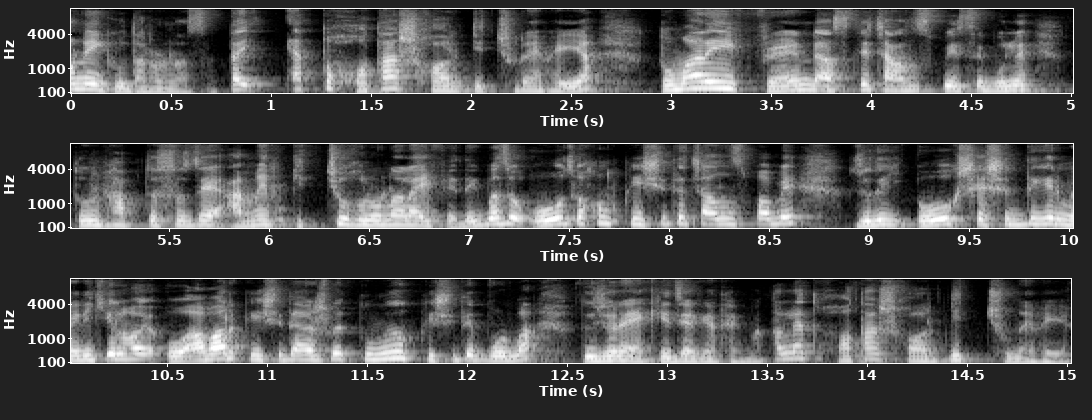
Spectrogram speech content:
অনেক উদাহরণ আছে। তাই এত হতাশ হওয়ার কিচ্ছু নাই ভাইয়া। তোমার এই ফ্রেন্ড আজকে চান্স পেয়েছে বলে তুমি ভাবতেছো যে আমার কিচ্ছু হলো না লাইফে দেখবা যে ও যখন কৃষিতে চান্স পাবে, যদি ও শেষের দিকের মেডিকেল হয়, ও আবার কৃষিতে আসবে, তুমিও কৃষিতে পড়বা, দুজনে একই জায়গায় থাকবা। তাহলে এত হতাশ হওয়ার কিচ্ছু নাই ভাইয়া।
